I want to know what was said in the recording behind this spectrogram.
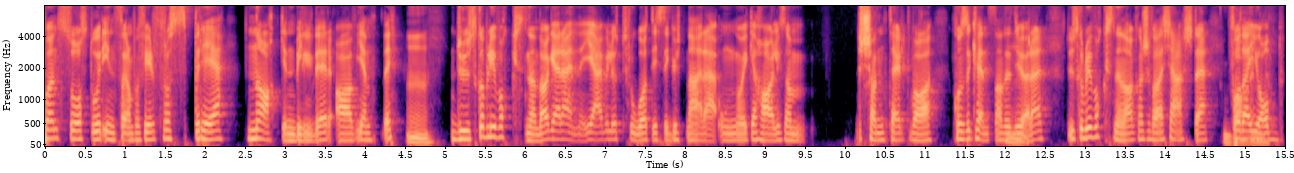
på en så stor Instagram-profil for å spre nakenbilder av jenter. Mm. Du skal bli voksen en dag. Jeg, regner, jeg vil jo tro at disse guttene her er unge og ikke har liksom skjønt helt hva konsekvensen av det de gjør er. Du skal bli voksen en dag, kanskje få deg kjæreste, få deg jobb,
